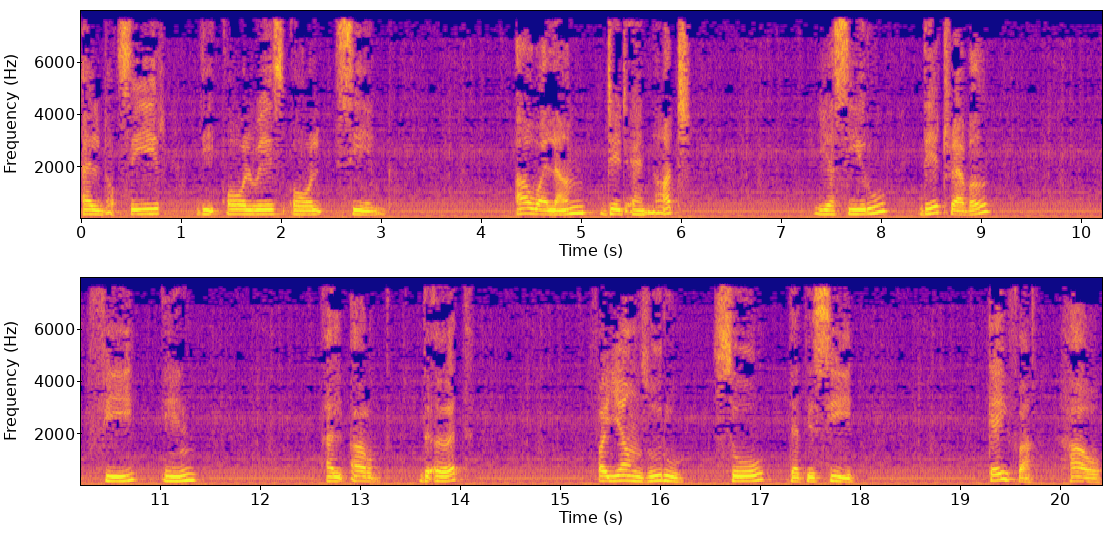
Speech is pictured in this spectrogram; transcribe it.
Al Basir, the always all seeing. Awalam did and not. Yasiru, they travel. Fi, in. Al Ard, the earth. Fayanzuru, so that they see. Kaifa, how.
